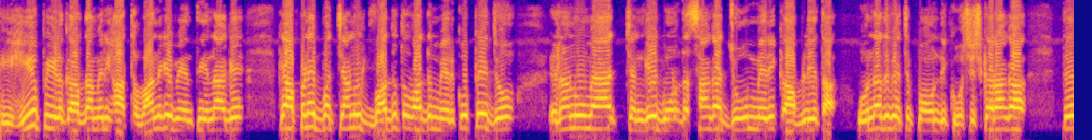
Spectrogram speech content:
ਇਹੀ ਅਪੀਲ ਕਰਦਾ ਮੇਰੀ ਹੱਥ ਬੰਨ੍ਹ ਕੇ ਬੇਨਤੀ ਇਹਨਾਂ ਅੱਗੇ ਕਿ ਆਪਣੇ ਬੱਚਿਆਂ ਨੂੰ ਵੱਧ ਤੋਂ ਵੱਧ ਮੇਰੇ ਕੋਲ ਭੇਜੋ। ਇਹਨਾਂ ਨੂੰ ਮੈਂ ਚੰਗੇ ਗੁਣ ਦੱਸਾਂਗਾ ਜੋ ਮੇਰੀ ਕਾਬਲੀਅਤ ਆ ਉਹਨਾਂ ਦੇ ਵਿੱਚ ਪਾਉਣ ਦੀ ਕੋਸ਼ਿਸ਼ ਕਰਾਂਗਾ। ਤੇ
